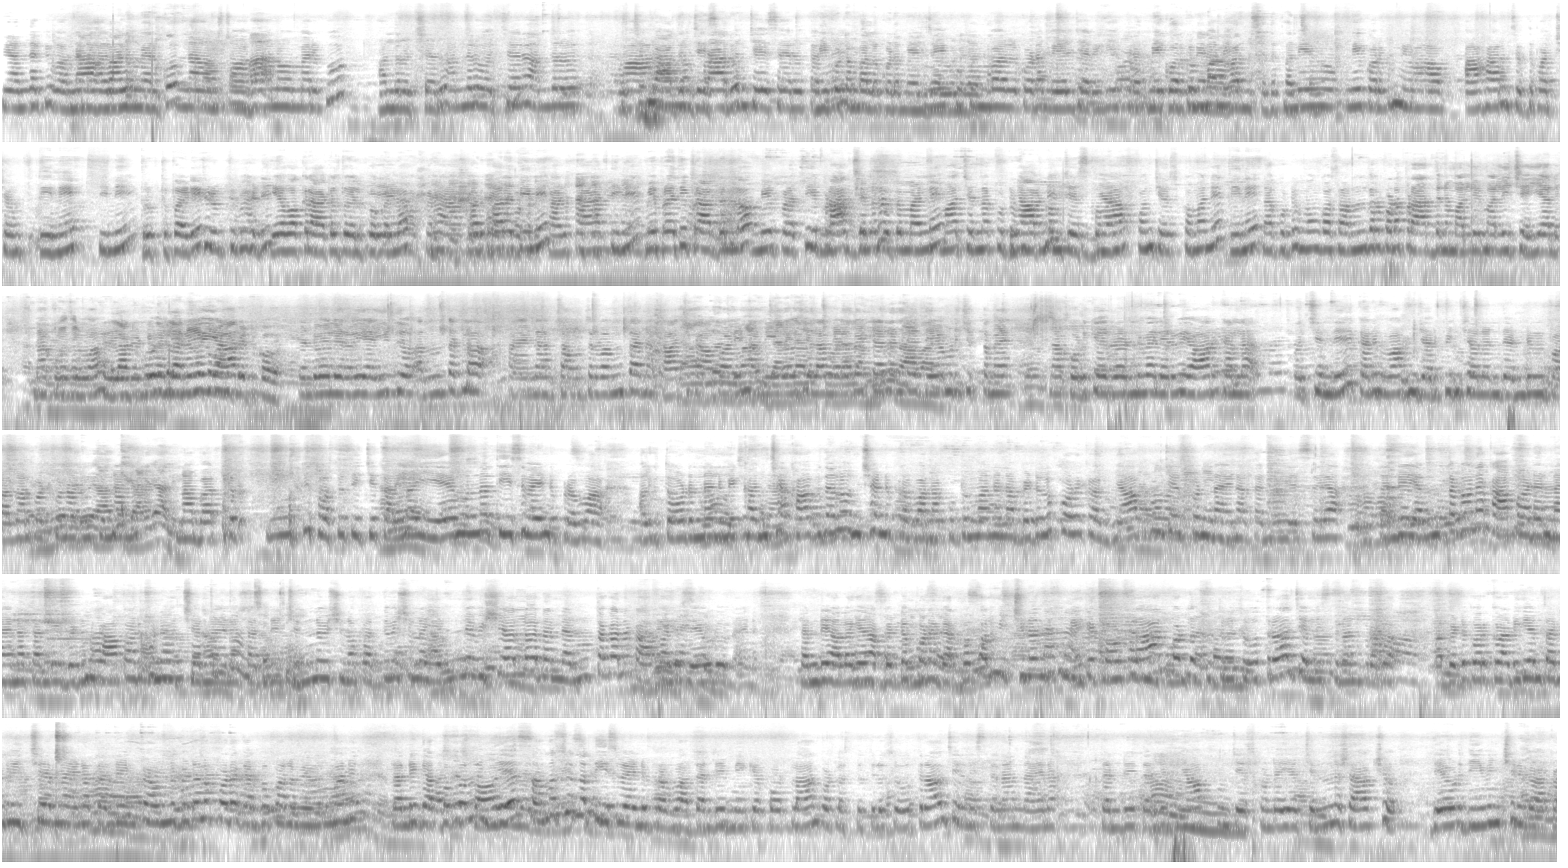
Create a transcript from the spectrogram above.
మీ అందరికి నా ఆహ్వానం మేరకు నా ఆహ్వానం మేరకు అందరూ వచ్చారు. అందరూ వచ్చారు. అందరూ వచ్చి ప్రార్థన. ప్రార్థన చేశారు మీ. కుటుంబాల్లో కూడా మేలు గాక. కుటుంబాలు కూడా మేలు జరిగి మీ కొరకు నేను ఆహారం సిద్ధపరిచాను మేము మీ కొరకు మేము ఆహారం సిద్ధపరిచాం తిని తిని తృప్తిపడి తృప్తిపడి ఏ ఒక్కరు ఆకలితో వెళ్ళిపోకుండా కడుపార తిని తిని మీ ప్రతి ప్రార్థనలో మీ ప్రతి నా చిన్న కుటుంబాన్ని మా చిన్న కుటుంబాన్ని జ్ఞాపకం చేసుకోమని. జ్ఞాపకం చేసుకోమని తిని నా కుటుంబం కోసం అందరూ కూడా ప్రార్థన మళ్ళీ మళ్ళీ చెయ్యాలి నా కుటుంబం రెండు వేల ఇరవై ఆరు. రెండు వేల ఇరవై ఐదు అంతట్లో ఆయన సంవత్సరం అంతా నా కాచి కాపాడి నన్ను ఈ రోజు ఇలా నిలబెట్టారంటే దేవుడి చిత్తమే. నా కొడుకు రెండు వేల ఇరవై ఆరు కల్లా వచ్చింది కానీ వివాహం జరిపించాలని దండి పాదాలు పట్టుకొని అడుగుతున్నాను. నా భర్త పూర్తి స్వస్థత ఇచ్చి తల్ల ఏమున్నా తీసివేయండి ప్రభా. వాళ్ళకి తోడుండండి మీ కంచె కాపుదల ఉంచండి ప్రభా. నా కుటుంబాన్ని నా బిడ్డలు కూడా జ్ఞాపకం చేసుకోండి నాయన తండ్రి ఏసయ్య. తండ్రి ఎంతగానో కాపాడండి నాయన తండ్రి. బిడ్డను కాపాడుకుని వచ్చారు నాయన తండ్రి. చిన్న విషయంలో పద్దు విషయంలో ఎన్ని విషయాల్లో నన్ను ఎంతగానో కాపాడే దేవుడు నాయన. తండ్రి అలాగే ఆ బిడ్డకు కూడా గర్భఫలం ఇచ్చినందుకు మీకే కోట్లాది కోట్ల స్థుతులు సూత్రాలు చెల్లిస్తున్నాను ప్రభా. ఆ బిడ్డ కొరకు అడిగాను తండ్రి ఇచ్చారు నాయన. తండ్రి ఇంకా ఉన్న బిడ్డలకు కూడా గర్భఫలం ఇవ్వమని. తండ్రి గర్భఫలం ఏ సమస్య ఉన్నా తీసివేయండి ప్రభా. తండ్రి మీకే కోట్లాది కోట్ల స్థుతులు సూత్రాలు చెల్లిస్తున్నాను నాయన. తండ్రి తండ్రి జ్ఞాపకం చేసుకోండి అయ్యా. చిన్న సాక్ష్యం దేవుడు దీవించిన కాక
